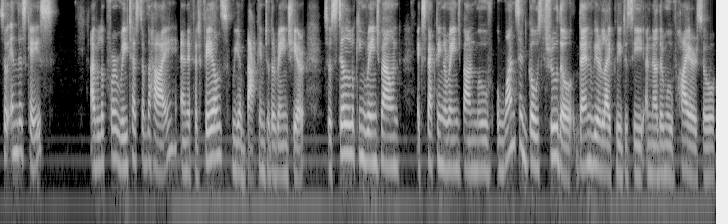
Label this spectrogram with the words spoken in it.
So in this case, I will look for a retest of the high. And if it fails, we are back into the range here. So still looking range bound, expecting a range bound move. Once it goes through though, then we are likely to see another move higher. So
